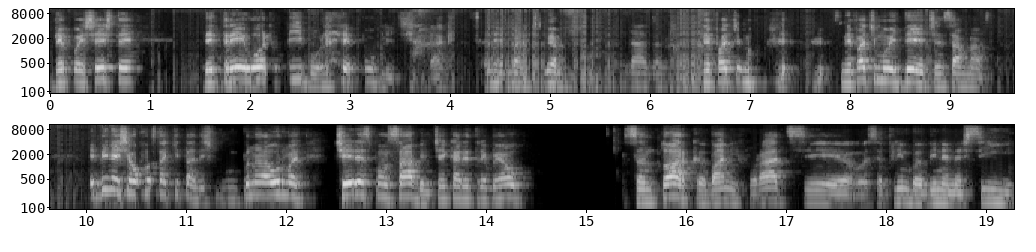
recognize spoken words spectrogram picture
depășește de trei ori PIB-ul Republicii. Dacă să ne imaginăm. Da, da, da. Să, ne facem, să ne facem o idee ce înseamnă asta. E bine, și au fost achitați. Deci, până la urmă, cei responsabili, cei care trebuiau să întoarcă banii furați, se plimbă bine, mersi,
